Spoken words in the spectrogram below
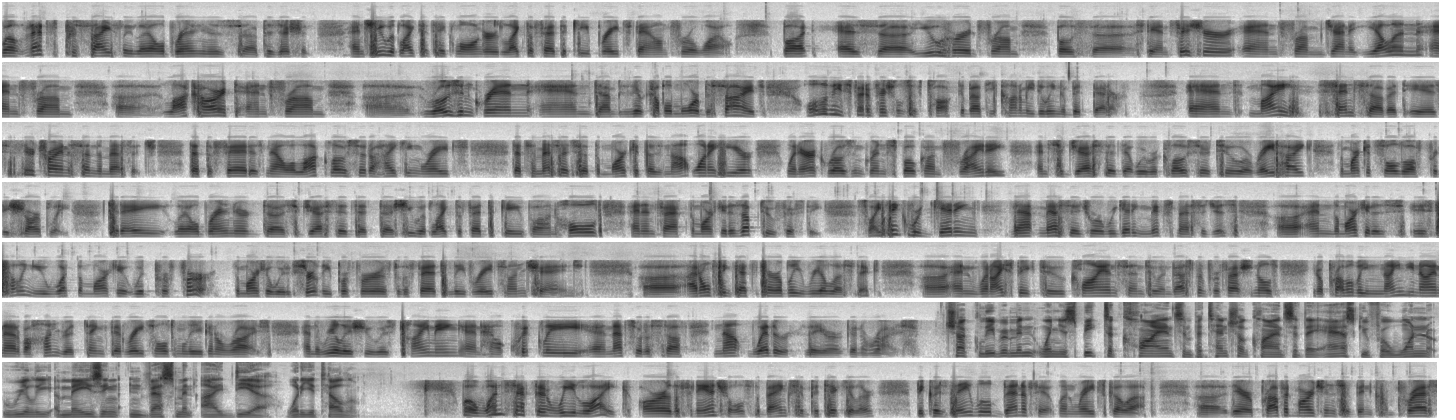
Well, that's precisely Lael Brainard's uh, position, and she would like to take longer, like the Fed to keep rates down for a while. But as uh, you heard from both uh, Stan Fischer and from Janet Yellen and from uh, Lockhart and from uh, Rosengren, and um, there are a couple more besides. All of these Fed officials have talked about the economy doing a bit better. And my sense of it is they're trying to send a message that the Fed is now a lot closer to hiking rates that's a message that the market does not want to hear. When Eric Rosengren spoke on Friday and suggested that we were closer to a rate hike, the market sold off pretty sharply. Today, Lael Brainard uh, suggested that uh, she would like the Fed to keep on hold, and in fact, the market is up 250. So I think we're getting that message, or we're getting mixed messages, uh, and the market is is telling you what the market would prefer. The market would certainly prefer for the Fed to leave rates unchanged. Uh, I don't think that's terribly realistic. Uh, and when I speak to clients and to investment professionals, you know, probably 99 out of 100 think that rates ultimately are going to rise. And the real issue is timing and how quickly and that sort of stuff, not whether they are going to rise. Chuck Lieberman, when you speak to clients and potential clients, if they ask you for one really amazing investment idea, what do you tell them? Well, one sector we like are the financials, the banks in particular, because they will benefit when rates go up. Uh, their profit margins have been compressed.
